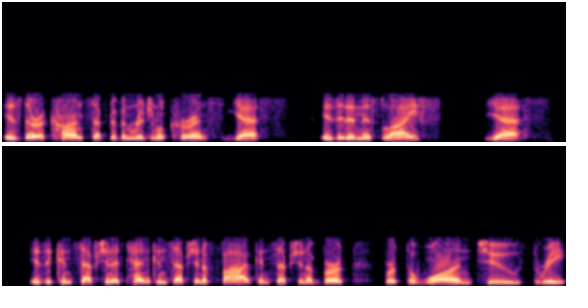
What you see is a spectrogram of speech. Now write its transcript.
Is there a concept of an original occurrence? Yes. Is it in this life? Yes. Is it conception of ten, conception of five, conception of birth, birth to one, two, three?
